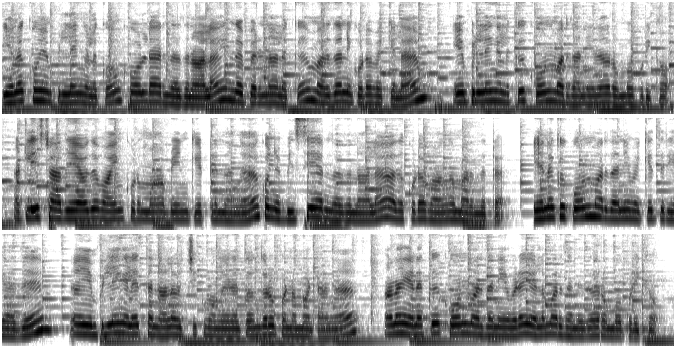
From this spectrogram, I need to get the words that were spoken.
எனக்கும் என் பிள்ளைங்களுக்கும் கோல்டாக இருந்ததுனால இந்த பெருநாளுக்கு மருதாணி கூட வைக்கல. என் பிள்ளைங்களுக்கு கோன் மருதாணினா ரொம்ப பிடிக்கும். அட்லீஸ்ட் அதையாவது வாங்கி கொடுமா அப்படின்னு கேட்டிருந்தாங்க. கொஞ்சம் பிஸியாக இருந்ததுனால அதை கூட வாங்க மறந்துட்டேன். எனக்கு கோன் மருதாணி வைக்க தெரியாது. என் பிள்ளைங்களே தன்னால் வச்சுக்குவாங்க. என்னை தொந்தரவு பண்ண மாட்டாங்க. ஆனால் எனக்கு கோன் மருதாணியை விட இள மருதாணி தான் ரொம்ப பிடிக்கும்.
